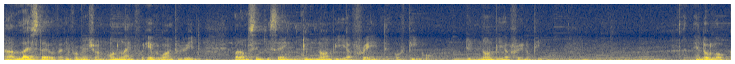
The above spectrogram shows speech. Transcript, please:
uh, lifestyles and information online for everyone to read, but I'm simply saying do not be afraid of people. Do not be afraid of people. End of log.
